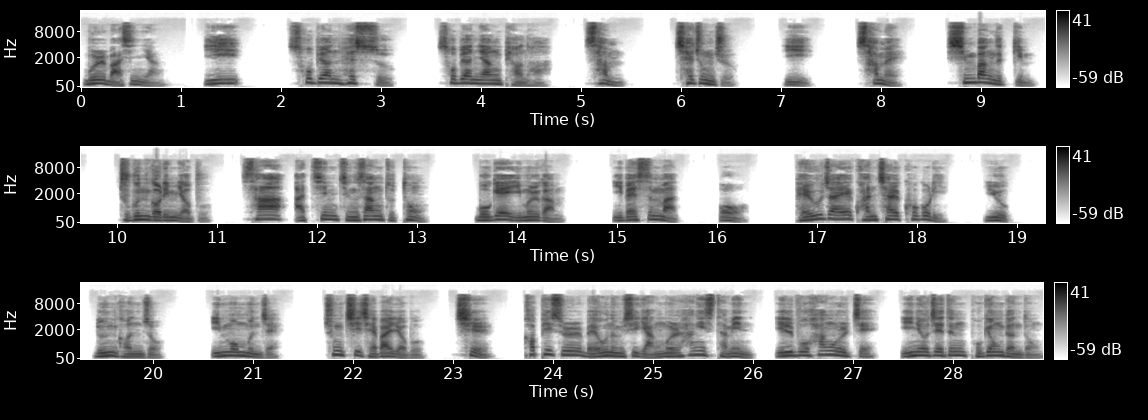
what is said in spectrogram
물 마신 양, 2. 소변 횟수, 소변량 변화, 3. 체중주, 2. 3회, 심박 느낌, 두근거림 여부, 4. 아침 증상 두통, 목의 이물감, 입에 쓴맛, 5. 배우자의 관찰 코골이, 6. 눈 건조, 잇몸 문제, 충치 재발 여부, 7. 커피술, 매운 음식, 약물, 항히스타민, 일부 항우울제, 이뇨제 등 복용 변동.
